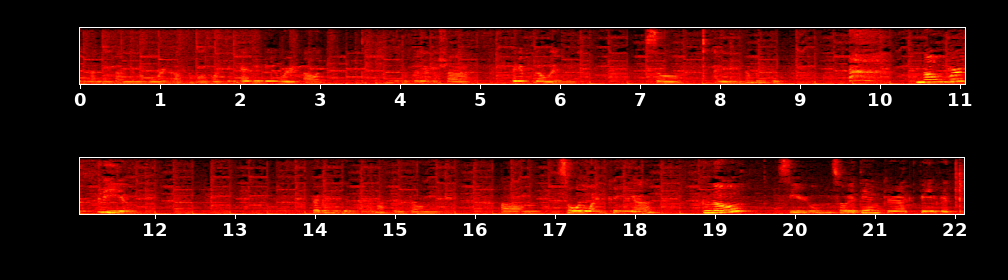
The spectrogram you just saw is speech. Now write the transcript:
yun lang yung time na mag-workout ako. But yung everyday workout, hindi ko talaga siya trip gawin. So, ayun yung number two. number three, gagamitin na na natin tong um, Soul White Korea Glow Serum. So, ito yung current favorite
